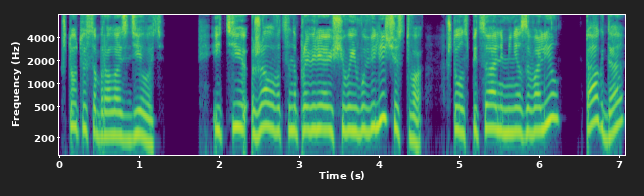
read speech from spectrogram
Что ты собралась делать? Идти жаловаться на проверяющего его величество, что он специально меня завалил? Так, да?»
